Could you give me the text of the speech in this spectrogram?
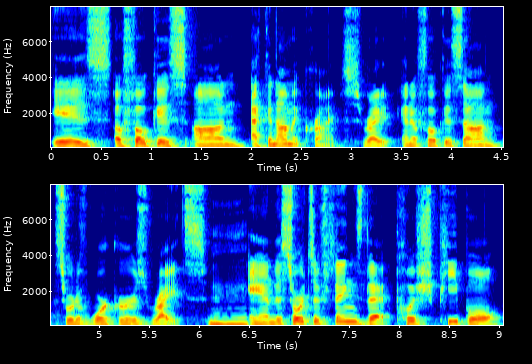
is a focus on economic crimes, right? And a focus on sort of workers' rights mm-hmm. and the sorts of things that push people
